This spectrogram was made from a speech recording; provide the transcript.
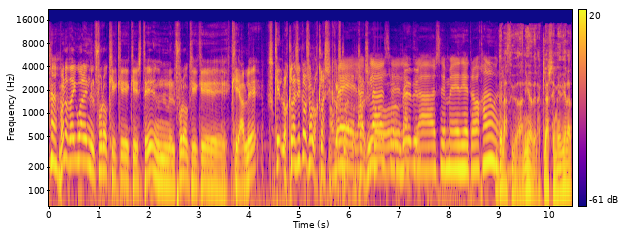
Bueno, da igual en el foro que, que- que esté, en el foro que, que- que hable. Es que los clásicos son los clásicos, Hombre, claro. los la clásicos clase, la media. clase media y trabajadora. de la ciudadanía, de la clase media la-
